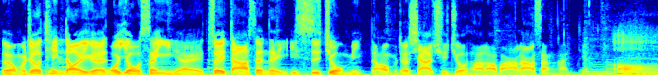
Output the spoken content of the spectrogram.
对，我们就听到一个我有生以来最大声的一次救命，然后我们就下去救他，然后把他拉上岸。这样。哦，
